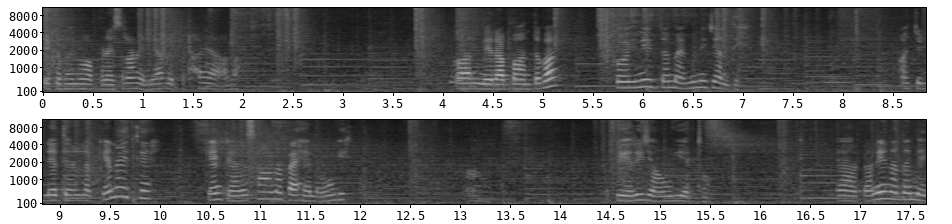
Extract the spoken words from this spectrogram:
ਇੱਕ ਮੈਨੂੰ ਆਪਣੇ ਸਰਾਣੇ ਲਿਆ ਕੇ ਬਿਠਾਇਆ ਵਾ। ਘਰ ਮੇਰਾ ਬੰਦ ਵਾ। ਕੋਈ ਨਹੀਂ ਇਦਾਂ ਮੈਂ ਵੀ ਨਹੀਂ ਜਾਂਦੀ। ਅੱਜ ਜਿੰਨੇ ਦਿਨ ਲੱਗੇ ਨਾ ਇੱਥੇ, ਘੰਟਿਆਂ ਦੇ ਹਿਸਾਬ ਨਾਲ ਪੈਸੇ ਲਵਾਂਗੀ ਫੇਰ ਹੀ ਜਾਊਂਗੀ ਇੱਥੋਂ। ਯਾਰ ਕਹਿੰਦੀ ਇਹਨਾਂ ਦਾ ਮੈਂ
